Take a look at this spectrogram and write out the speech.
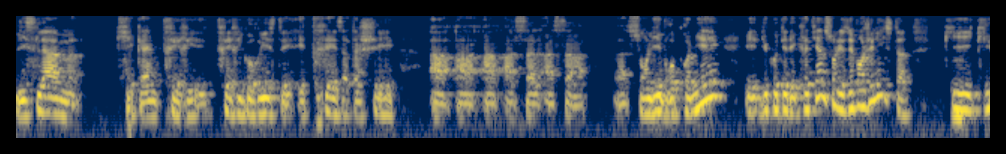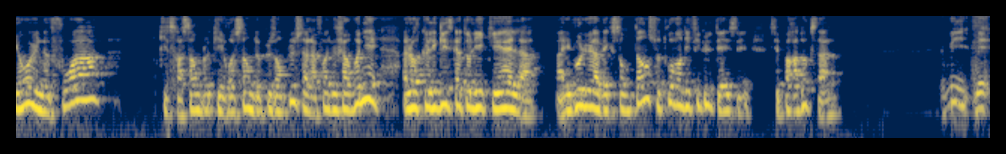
l'islam qui est quand même très, très rigoriste et, très attaché à, à, sa, son livre premier. Et du côté des chrétiens, ce sont les évangélistes qui, qui ont une foi qui, ressemble de plus en plus à la foi du charbonnier, alors que l'Église catholique, qui elle a, évolué avec son temps, se trouve en difficulté. C'est paradoxal. Oui, mais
